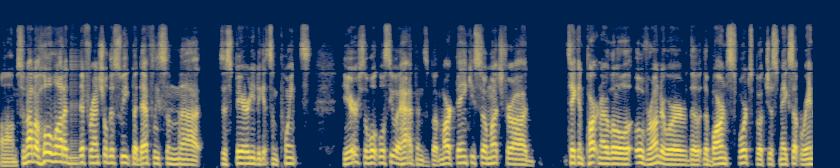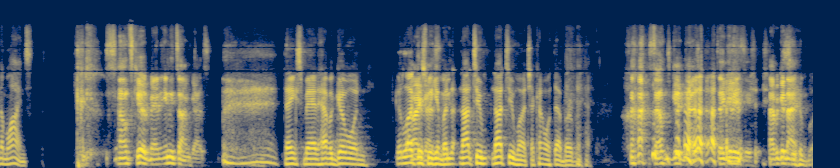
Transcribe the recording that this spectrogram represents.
Um, so not a whole lot of differential this week, but definitely some uh, disparity to get some points here. So we'll we'll see what happens. But Mark, thank you so much for uh, taking part in our little over under where the the Barnes Sportsbook just makes up random lines. Sounds good, man. Anytime, guys. Thanks, man. Have a good one. Good luck All right, this guys. weekend, but not too not too much. I kind of want that bourbon. Sounds good, guys. Take it easy. Have a good night. you.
